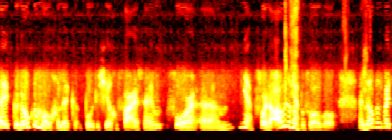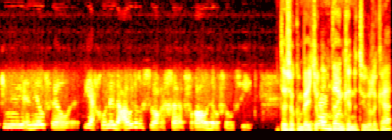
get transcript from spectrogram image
zij kunnen ook een mogelijk potentieel gevaar zijn voor, um, ja, voor de ouderen ja. bijvoorbeeld. En dat is wat je nu in heel veel, ja, gewoon in de ouderenzorg vooral heel veel ziet. Het is ook een beetje omdenken natuurlijk. Hè?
